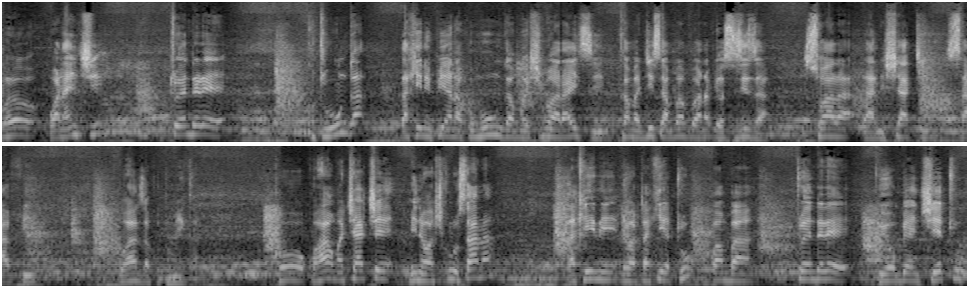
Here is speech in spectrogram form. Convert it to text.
Kwa hiyo wananchi, tuendelee kutuunga, lakini pia na kumuunga Mheshimiwa Rais kama jinsi ambavyo anavyosisitiza swala la nishati safi kuanza kutumika. Kwa kwa hayo machache, mimi nawashukuru sana, lakini niwatakie tu kwamba tuendelee kuiombea nchi yetu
